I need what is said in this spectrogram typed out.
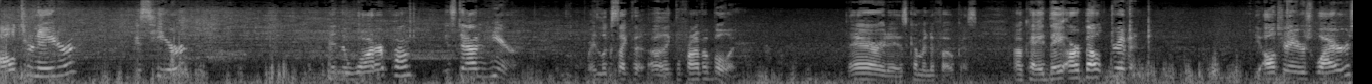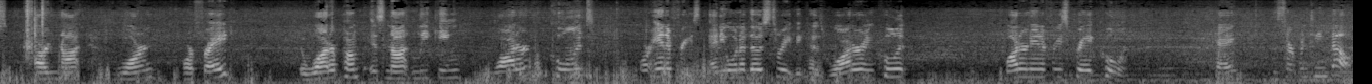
Alternator is here and the water pump is down here. It looks like the, uh, like the front of a bullet. There it is, coming to focus. Okay, they are belt driven. The alternator's wires are not worn or frayed. The water pump is not leaking water, coolant, or antifreeze. Any one of those three because water and coolant, water and antifreeze create coolant. Okay, the serpentine belt.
